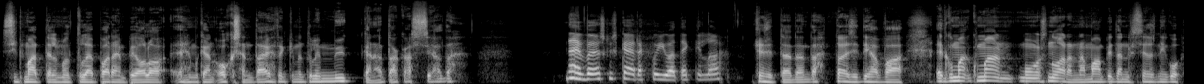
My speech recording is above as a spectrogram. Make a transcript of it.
sit mä ajattelin, että mulle tulee parempi olo, ei mikään oksentaa, yhtäkkiä mä tulin mykkänä takas sieltä. Näin voi joskus käydä, kun juo tekilaa. Käsittämätöntä. Tai sit ihan vaan, että kun mä, kun mä oon muun muassa nuorena, mä oon pitänyt siellä niinku,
